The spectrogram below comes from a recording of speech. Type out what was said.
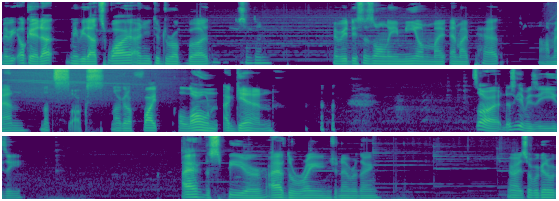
Maybe okay that maybe that's why I need to drop Bud something. Maybe this is only me on my and my pet. Oh man, that sucks. Now I gotta fight alone again. it's alright, this game is easy. I have the spear, I have the range and everything. Alright, so we're gonna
